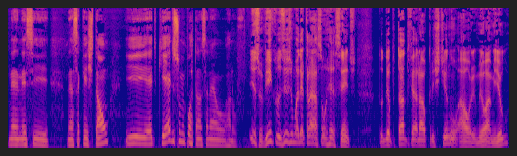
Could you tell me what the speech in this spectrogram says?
né, nesse, nessa questão e é, que é de suma importância, né, o Ranulfo? Isso, vi inclusive uma declaração recente do deputado federal Cristino Áureo, meu amigo,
